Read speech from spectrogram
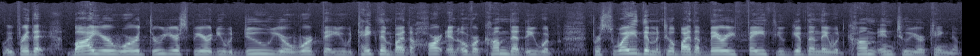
We pray that by your word, through your spirit, you would do your work, that you would take them by the heart and overcome them, that you would persuade them until by the very faith you give them, they would come into your kingdom.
